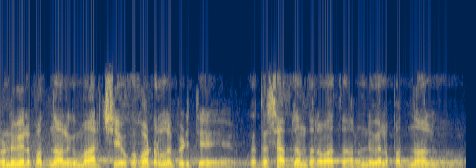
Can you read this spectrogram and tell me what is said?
రెండు వేల పద్నాలుగు మార్చి ఒక హోటల్లో పెడితే ఒక దశాబ్దం తర్వాత రెండు వేల పద్నాలుగు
